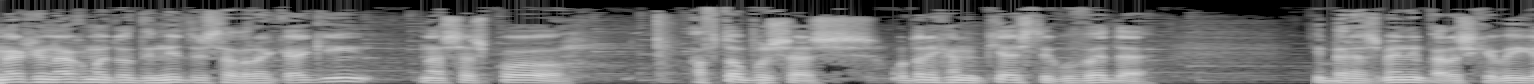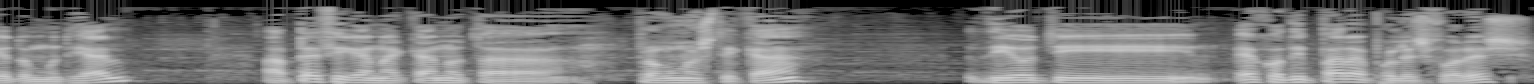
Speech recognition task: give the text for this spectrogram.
Μέχρι να έχουμε τον Δημήτρη Σταυρακάκη, να σας πω αυτό που σας, όταν είχαμε πιάσει την κουβέντα την περασμένη Παρασκευή για το Μουντιάλ, απέφυγα να κάνω τα προγνωστικά, διότι έχω δει πάρα πολλές φορές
